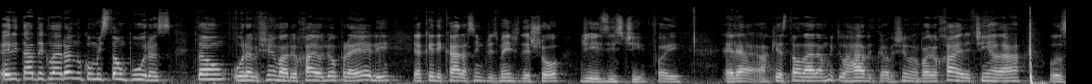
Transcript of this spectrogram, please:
ele está declarando como estão puras. Então, o Rabi Shimon olhou para ele e aquele cara simplesmente deixou de existir. Foi, a questão lá era muito rápida, que o Rabi Shimon ele tinha lá os,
